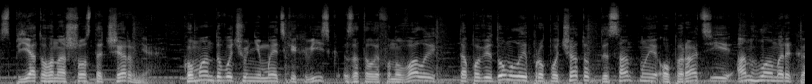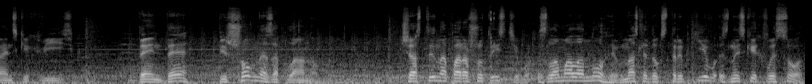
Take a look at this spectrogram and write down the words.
з 5 на 6 червня командувачу німецьких військ зателефонували та повідомили про початок десантної операції англо-американських військ. День Д пішов не за планом. Частина парашутистів зламала ноги внаслідок стрибків з низьких висот.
